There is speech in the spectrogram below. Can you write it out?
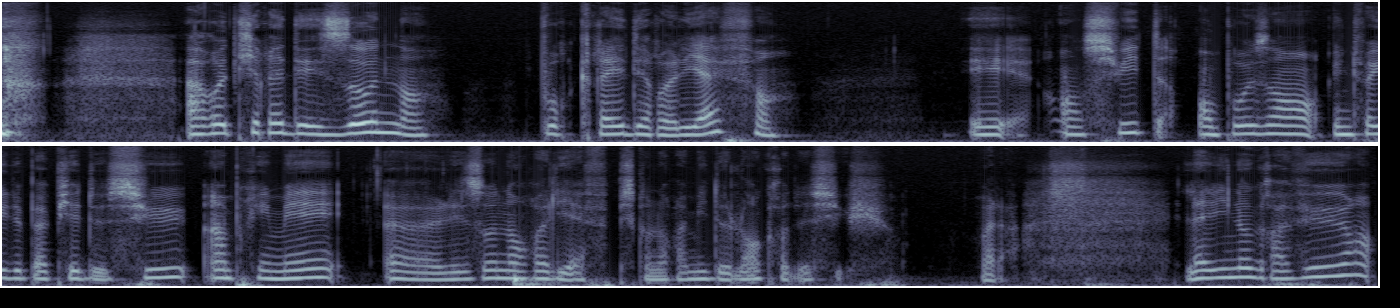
À retirer des zones pour créer des reliefs. Et ensuite, en posant une feuille de papier dessus, imprimer euh, les zones en relief, puisqu'on aura mis de l'encre dessus. Voilà. La linogravure,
